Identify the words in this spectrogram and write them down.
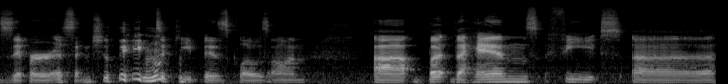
zipper essentially to keep his clothes on. Uh, but the hands feet uh,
